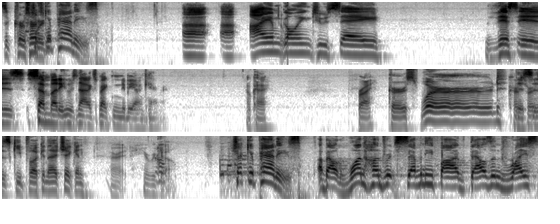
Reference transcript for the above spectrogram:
Get- It's a curse Curse word. Your panties. Uh, uh, I am going to say this is somebody who's not expecting to be on camera. Okay. Bry. Curse word. Curse this word. is keep fucking that chicken. All right. Here we go. Check your panties. About 175,000 rice.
